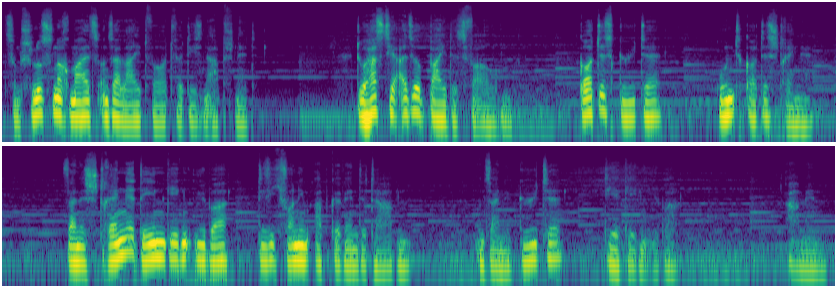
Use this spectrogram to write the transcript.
Zum Schluss nochmals unser Leitwort für diesen Abschnitt. Du hast hier also beides vor Augen. Gottes Güte und Gottes Strenge. Seine Strenge denen gegenüber, die sich von ihm abgewendet haben, und seine Güte dir gegenüber. Amen.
